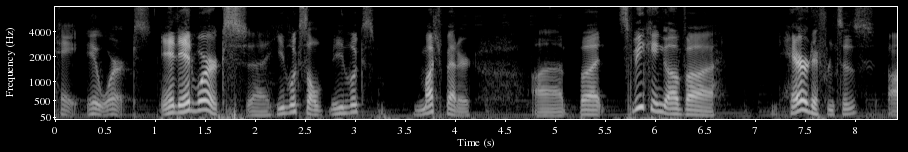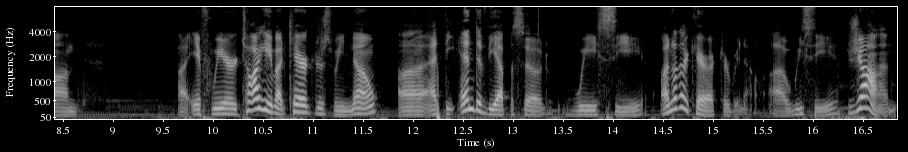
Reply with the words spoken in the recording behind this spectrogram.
Hey, it works. It it works. Uh, he looks a, he looks much better. Uh, but speaking of uh, hair differences, um, uh, if we are talking about characters we know, uh, at the end of the episode we see another character we know. Uh, we see Jean.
